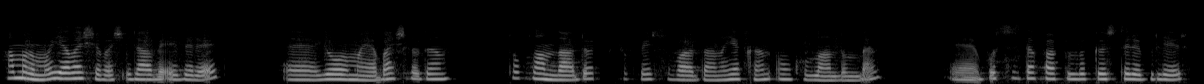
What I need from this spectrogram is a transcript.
Hamurumu yavaş yavaş ilave ederek e, yoğurmaya başladım. Toplamda 4,5-5 su bardağına yakın un kullandım ben. E, bu sizde farklılık gösterebilir.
